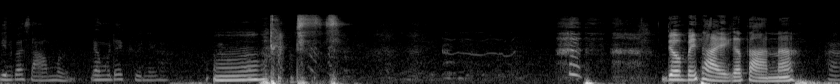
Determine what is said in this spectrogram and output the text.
กินก็สามหมื่นยังไม่ได้คืนเลยค่ะอืมโยมไปถ่ายเอกสารนะค่ะ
